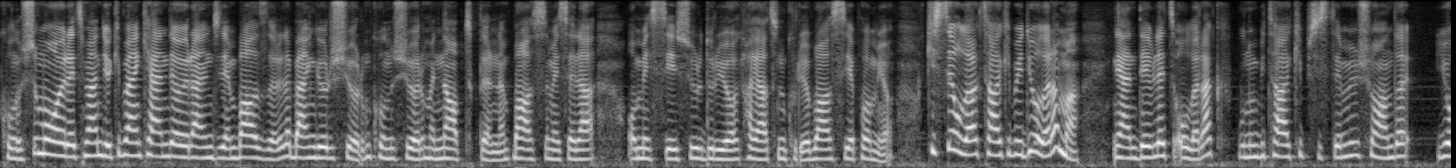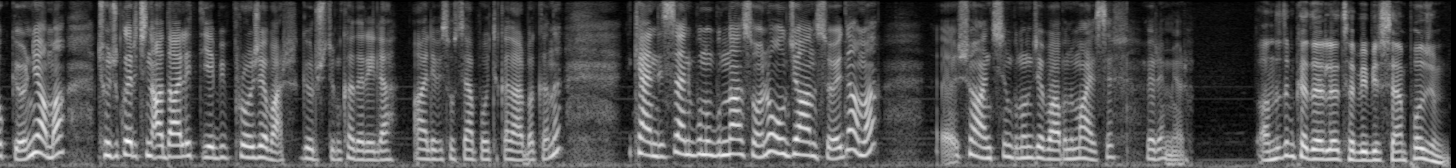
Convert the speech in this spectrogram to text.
konuştum. O öğretmen diyor ki ben kendi öğrencilerim bazılarıyla ben görüşüyorum, konuşuyorum hani ne yaptıklarını. Bazısı mesela o mesleği sürdürüyor, hayatını kuruyor, bazısı yapamıyor. Kişisel olarak takip ediyorlar ama yani devlet olarak bunun bir takip sistemi şu anda yok görünüyor ama çocuklar için adalet diye bir proje var görüştüğüm kadarıyla Aile ve Sosyal Politikalar Bakanı. Kendisi hani bunun bundan sonra olacağını söyledi ama e, şu an için bunun cevabını maalesef veremiyorum. Anladığım kadarıyla tabii bir sempozyum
